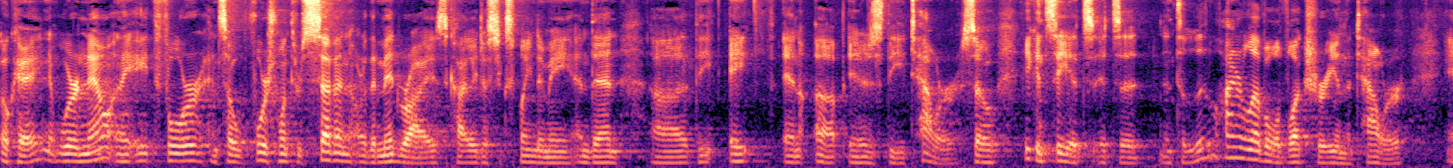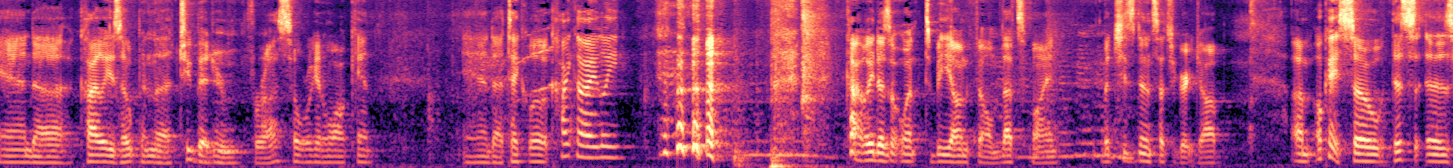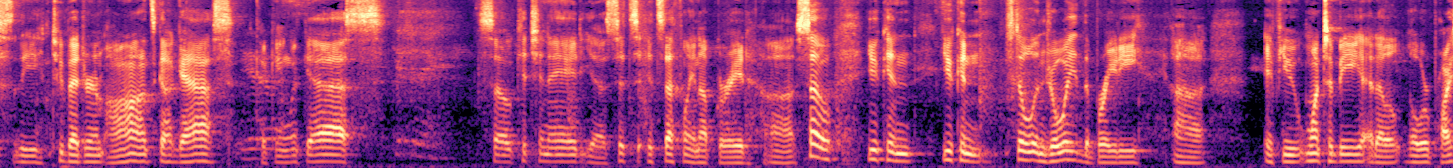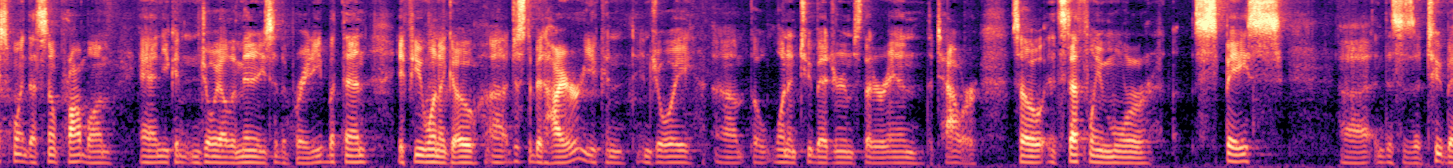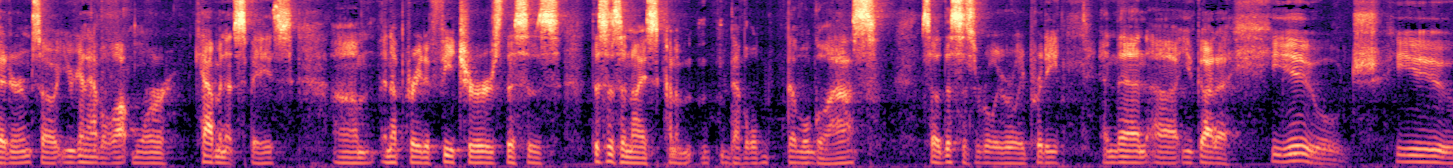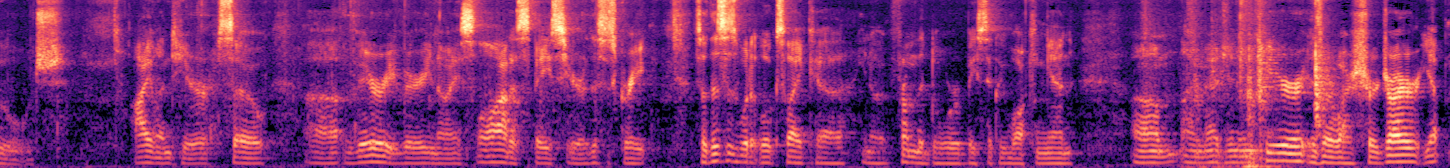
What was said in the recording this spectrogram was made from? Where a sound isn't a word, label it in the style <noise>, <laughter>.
Okay, we're now on the eighth floor, and so floors one through seven are the mid-rise. Kylie just explained to me, and then uh, the eighth and up is the tower. So you can see it's it's a it's a little higher level of luxury in the tower. And uh, Kylie has opened the two bedroom for us, so we're gonna walk in and uh, take a look. Hi, Kylie. <laughs> Kylie doesn't want to be on film. That's fine, but she's doing such a great job. Um, okay, so this is the two bedroom. Ah, it's got gas. Yes. Cooking with gas. KitchenAid. So KitchenAid, yes, it's it's definitely an upgrade. Uh, so you can you can still enjoy the Brady. Uh, if you want to be at a lower price point, that's no problem, and you can enjoy all the amenities of the Brady. But then, if you want to go uh, just a bit higher, you can enjoy uh, the one and two bedrooms that are in the tower. So it's definitely more space uh, this is a two bedroom, so you're going to have a lot more cabinet space um, and upgraded features. This is this is a nice kind of beveled bevel glass. So this is really really pretty. And then uh, you've got a huge huge island here. So uh, very very nice. A lot of space here. This is great. So this is what it looks like, uh, you know, from the door, basically walking in. Um, I imagine in here is our washer dryer. Yep,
